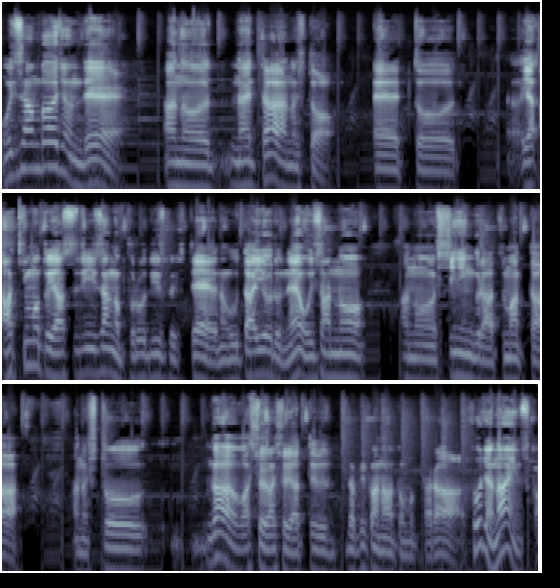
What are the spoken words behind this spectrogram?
おじさんバージョンで、あの、何やった？あの人。えー、っと、や、秋元康さんがプロデュースして、歌いよるね、おじさんの、あの、7人ぐらい集まった、あの人がわしょいわしょいやってるだけかなと思ったら、そうじゃないんすか？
